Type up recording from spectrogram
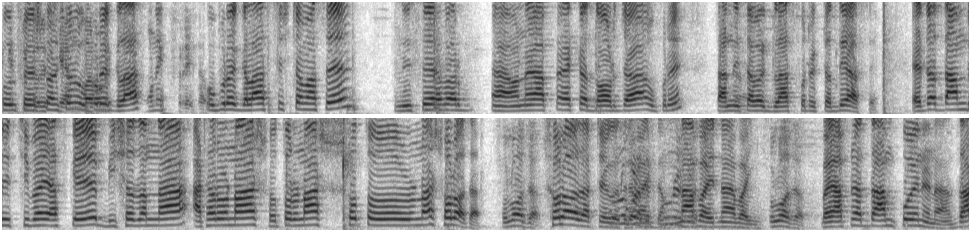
full fresh condition উপরে গ্লাস অনেক ফ্রেশ উপরে গ্লাস সিস্টেম আছে নিচে আবার মানে আপনার একটা দরজা উপরে তার নিচে আবার গ্লাস প্রোটেক্টর দেওয়া আছে। এটার দাম দিচ্ছি ভাই আজকে বিশ হাজার না আঠারো না সতেরো না সতেরো না ষোলো হাজার। ষোলো হাজার। ষোলো হাজার টাকা না ভাই না ভাই। ষোলো হাজার। ভাই আপনার দাম কইনে না যা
